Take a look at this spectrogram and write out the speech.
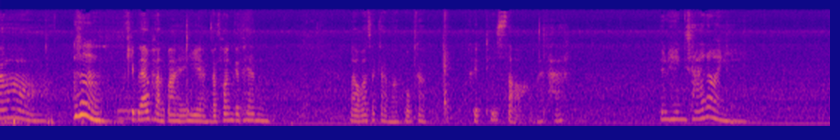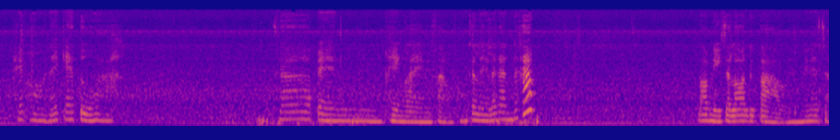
ก็ คลิปแรกผ่านไปอย่างกระท่อนกระแท่น เราก็จะกลับมาพบกับคลิปที่สองนะคะเป็นเพลงช้าหน่อย ให้พอได้แก้ตัวก็เป็นเพลงอะไรไปฟังพร้อมกันเลยแล้วกันนะครับ รอบนี้จะรอดหรือเปล่ายังไม่แน่ใจ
